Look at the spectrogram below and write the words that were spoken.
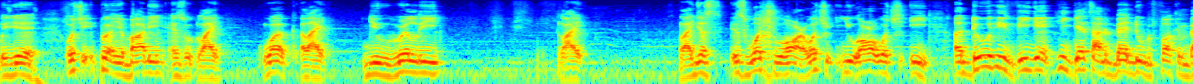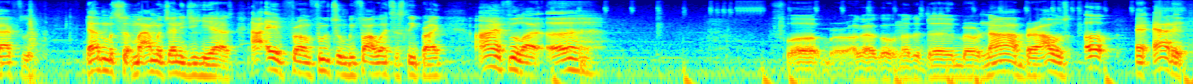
But yeah, what you put in your body is like what like you really like like just it's what you are. What you you are what you eat. A dude he's vegan, he gets out of bed do a fucking backflip. That's much how much energy he has. I ate from fruits before I went to sleep, right? I feel like ugh fuck, bro. I gotta go another day, bro. Nah, bro. I was up and at it.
